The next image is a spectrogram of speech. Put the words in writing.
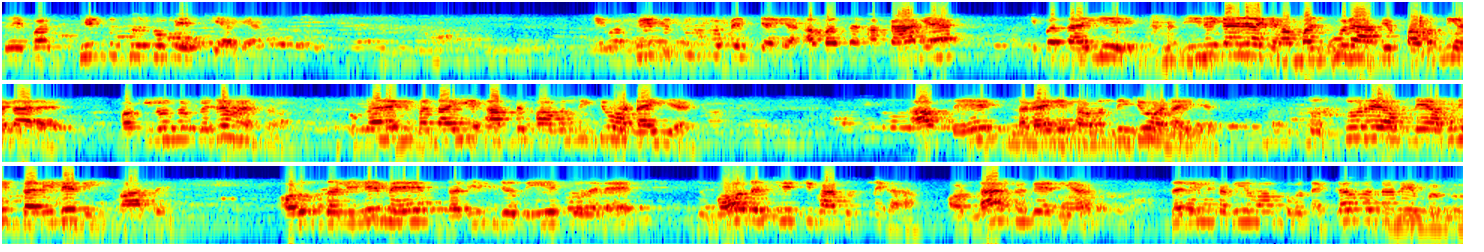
तो एक बार फिर तो सूर्य को पेश किया गया। एक बार फिर तो सूर्य को पेश किया गया। अब कहा गया कि बताइए इन्हें कहा जाए कि हम मजबूर है आपके पाबंदी हटा रहे हैं। वकीलों से गजब है सर। वो कह रहे हैं कि बताइए आपसे पाबंदी क्यों हटाई जाए आपसे लगाई गई पाबंदी क्यों हटाई जाए तो सूर्य अपने अपनी दलीलें दी वहाँ पे। और उस दलीले में दलील जो दी है सूर्य ने तो बहुत अच्छी अच्छी बात उसने कहा। और लास्ट में कह दिया, दलील कभी हम आपको बताएँ? कल बता दें परसों?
